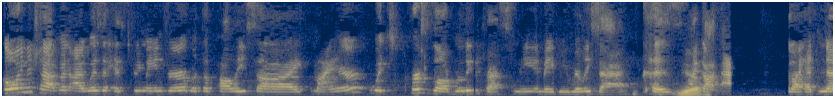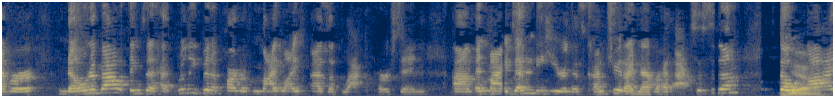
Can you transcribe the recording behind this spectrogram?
going to Chapman, I was a history major with a poli sci minor, which first of all really depressed me and made me really sad because yeah. I got that I had never known about, things that had really been a part of my life as a black person um, and my identity here in this country, and I'd never had access to them. So yeah. I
